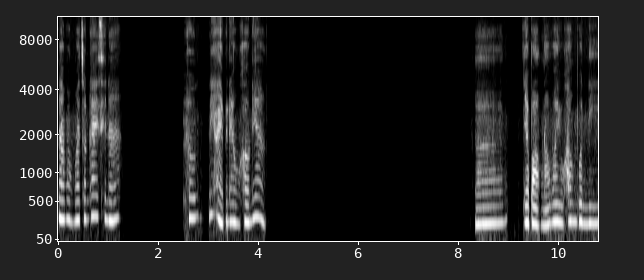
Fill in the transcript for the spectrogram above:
ตามออกมาจนได้สินะ แล้วนี่หายไปไหนของเขาเนี่ยเอออย่าบอกนะว่าอยู่ข้างบนนี้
